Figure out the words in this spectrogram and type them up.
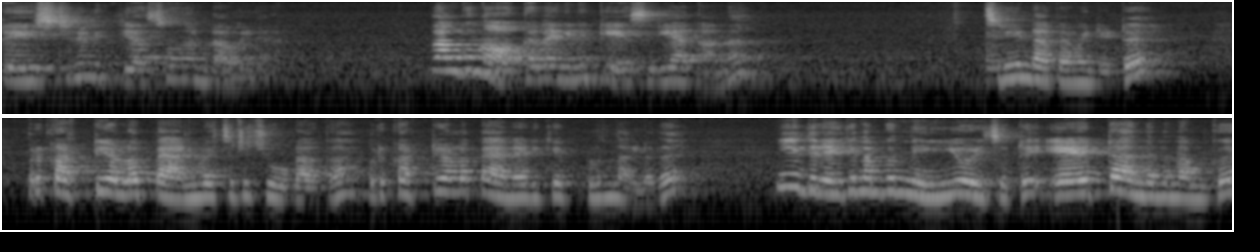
ടേസ്റ്റിന് വ്യത്യാസമൊന്നും ഉണ്ടാവില്ല. നമുക്ക് നോക്കാം എങ്ങനെ കേസരി ആക്കാന്ന്. കേസരി ഉണ്ടാക്കാൻ വേണ്ടിയിട്ട് ഒരു കട്ടിയുള്ള പാൻ വെച്ചിട്ട് ചൂടാക്കുക ഒരു കട്ടിയുള്ള പാനായിരിക്കും എപ്പോഴും നല്ലത്. ഇനി ഇതിലേക്ക് നമുക്ക് നെയ്യ് ഒഴിച്ചിട്ട് ഏറ്റവും തന്നെ നമുക്ക്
